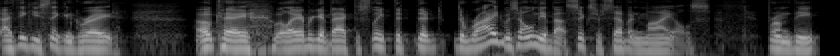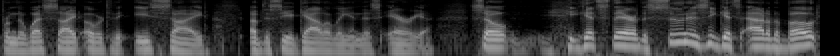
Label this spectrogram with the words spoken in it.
I think he's thinking, great, okay, will I ever get back to sleep? The, the, the ride was only about six or seven miles from the, from the west side over to the east side of the Sea of Galilee in this area. So he gets there. As soon as he gets out of the boat,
